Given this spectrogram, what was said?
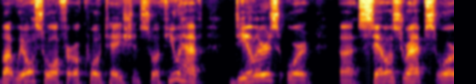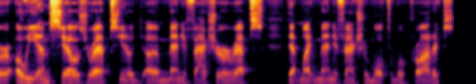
but we also offer a quotation. So if you have dealers or uh, sales reps or OEM sales reps, you know, uh, manufacturer reps that might manufacture multiple products,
